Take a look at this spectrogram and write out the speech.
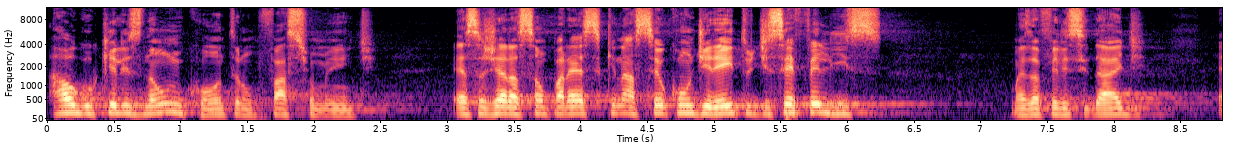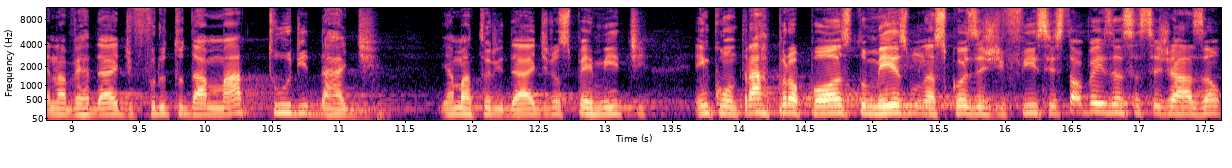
algo que eles não encontram facilmente. Essa geração parece que nasceu com o direito de ser feliz, mas a felicidade é, na verdade, fruto da maturidade, e a maturidade nos permite encontrar propósito mesmo nas coisas difíceis. Talvez essa seja a razão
